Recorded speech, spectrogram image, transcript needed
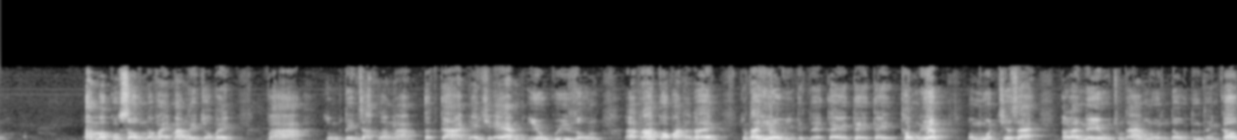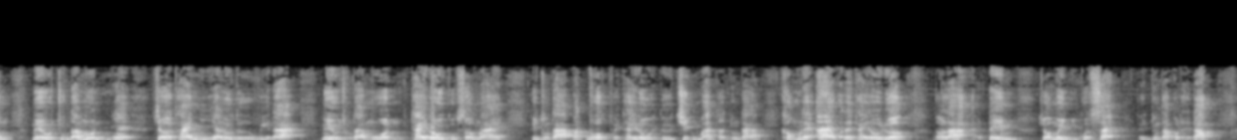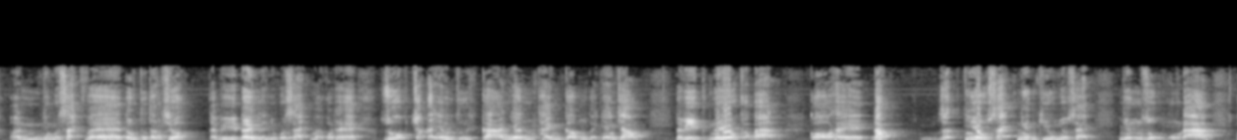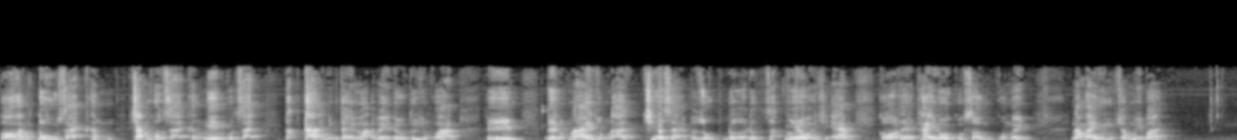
mà cuộc sống nó phải mang đến cho mình và Dũng tin chắc rằng là tất cả những anh chị em yêu quý Dũng đã đang có mặt ở đây. Chúng ta hiểu những cái cái cái, cái thông điệp mà muốn chia sẻ. Đó là nếu chúng ta muốn đầu tư thành công nếu chúng ta muốn trở thành những nhà đầu tư vĩ đại nếu chúng ta muốn thay đổi cuộc sống này thì chúng ta bắt buộc phải thay đổi từ chính bản thân chúng ta. Không thể ai có thể thay đổi được. Đó là hãy tìm cho mình những cuốn sách để chúng ta có thể đọc. À, những cuốn sách về đầu tư tăng trưởng tại vì đấy là những cuốn sách mà có thể giúp cho các nhà đầu tư cá nhân thành công một cách nhanh chóng. Tại vì nếu các bạn có thể đọc rất nhiều sách nghiên cứu nhiều sách nhưng Dũng cũng đã có hàng tủ sách hàng trăm cuốn sách hàng nghìn cuốn sách tất cả những thể loại về đầu tư chứng khoán. Thì đến lúc này Dũng đã chia sẻ và giúp đỡ được rất nhiều anh chị em có thể thay đổi cuộc sống của mình. Năm 2017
